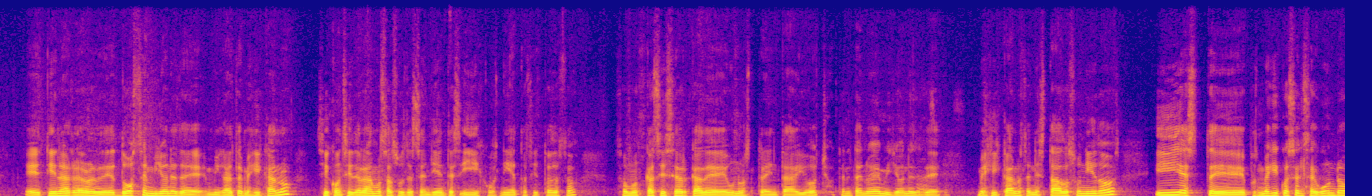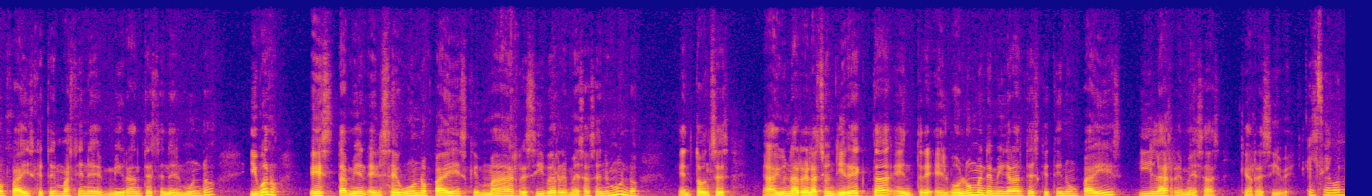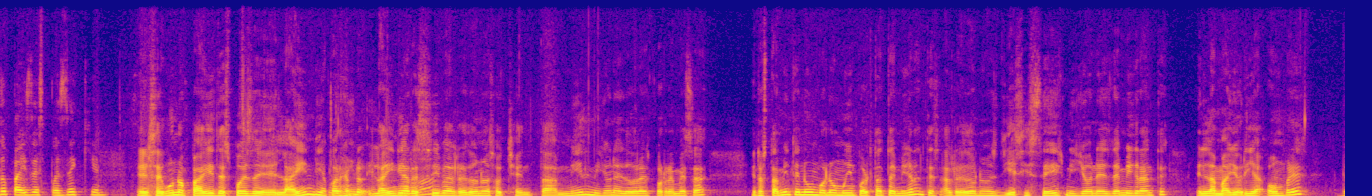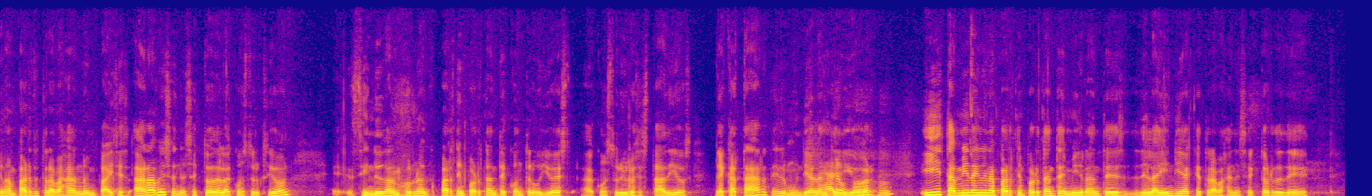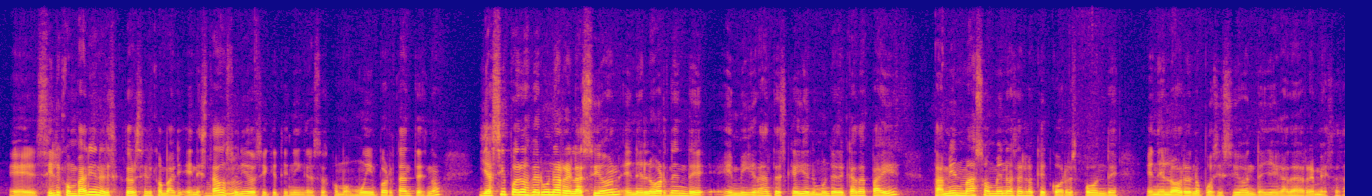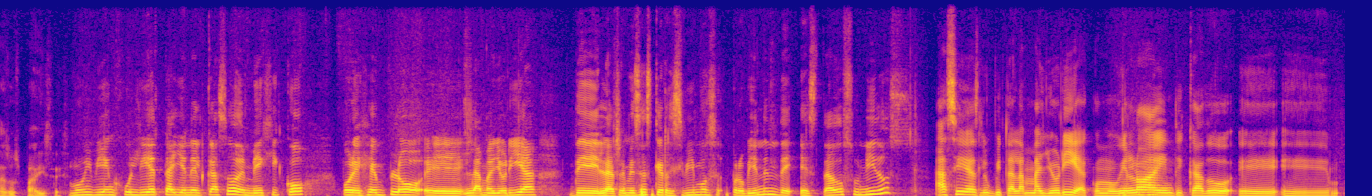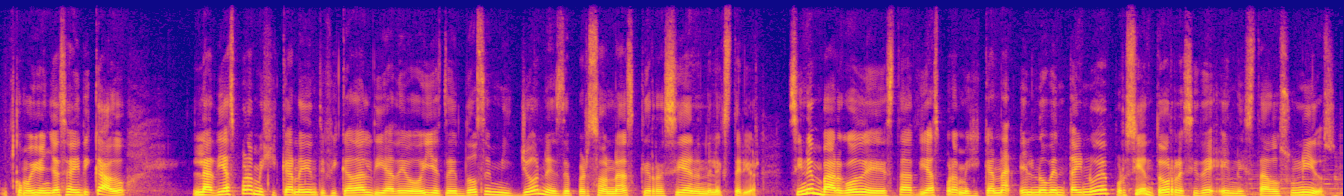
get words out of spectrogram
tiene alrededor de 12 millones de migrantes mexicanos. Si consideramos a sus descendientes, hijos, nietos y todo eso, somos casi cerca de unos 38, 39 millones de mexicanos en Estados Unidos y este, pues México es el segundo país que más tiene migrantes en el mundo y bueno, es también el segundo país que más recibe remesas en el mundo. Entonces, hay una relación directa entre el volumen de migrantes que tiene un país y las remesas que recibe. ¿El segundo país después de quién? El segundo país después de la India, por ejemplo. La India recibe alrededor de unos 80 mil millones de dólares por remesa entonces también tiene un volumen muy importante de migrantes, alrededor de unos 16 millones de migrantes, en la mayoría hombres, gran parte trabajando en países árabes, en el sector de la construcción. Eh, sin duda, a lo mejor una parte importante contribuyó a construir los estadios de Qatar, del Mundial anterior. Y también hay una parte importante de migrantes de la India que trabajan en el sector de, eh, Silicon Valley, en el sector de Silicon Valley, en Estados Unidos y que tienen ingresos como muy importantes, ¿no? Y así podemos ver una relación en el orden de emigrantes que hay en el mundo de cada país, también más o menos es lo que corresponde en el orden o posición de llegada de remesas a sus países. Muy bien, Julieta. Y en el caso de México, por ejemplo, eh, la mayoría de las remesas que recibimos provienen de Estados Unidos. Así es, Lupita, la mayoría, como bien lo ha indicado, eh, eh, como bien ya se ha indicado, la diáspora mexicana identificada al día de hoy es de 12 millones de personas que residen en el exterior. Sin embargo, de esta diáspora mexicana, el 99% reside en Estados Unidos.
